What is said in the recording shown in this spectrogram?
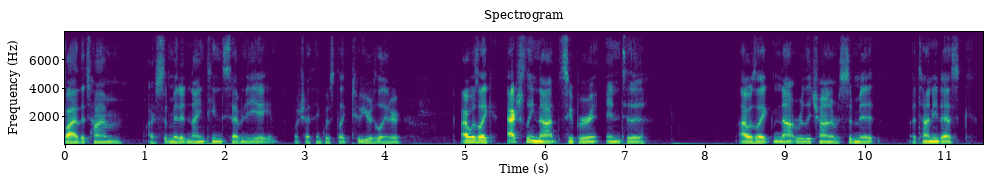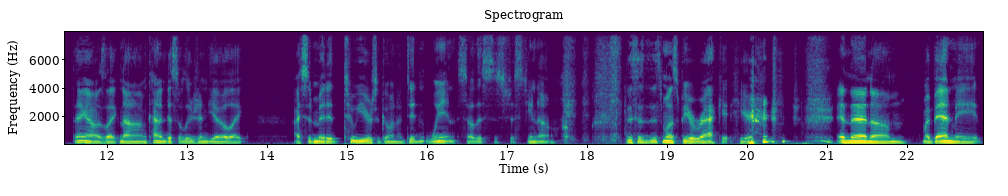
by the time I submitted 1978, which I think was like two years later, I was like actually not super into. I was like not really trying to submit a tiny desk thing. I was like, nah, I'm kind of disillusioned, yo. Like, I submitted two years ago and I didn't win, so this is just, you know, this is this must be a racket here. and then um, my bandmate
